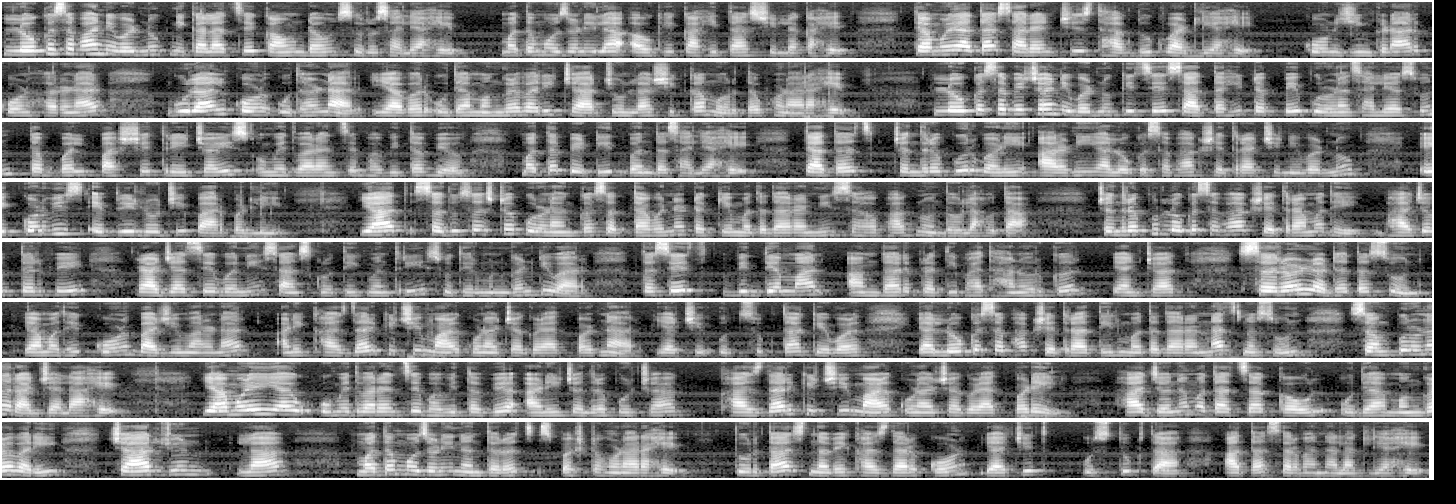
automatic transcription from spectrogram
लोकसभा निवडणूक निकालाचे काउंटडाऊन सुरू झाले आहे. मतमोजणीला अवघे काही तास शिल्लक आहेत. त्यामुळे आता साऱ्यांचीच धाकधूक वाढली आहे. कोण जिंकणार कोण हरणार गुलाल कोण उधळणार यावर उद्या मंगळवारी चार जूनला शिक्कामोर्तब होणार आहे. लोकसभेच्या निवडणुकीचे सातही टप्पे पूर्ण झाले असून तब्बल पाचशे त्रेचाळीस उमेदवारांचे भवितव्य मतपेटीत बंद झाले आहे. त्यातच चंद्रपूर वणी आर्णी या लोकसभा क्षेत्राची निवडणूक एकोणवीस एप्रिल रोजी पार पडली. यात सदुसष्ट पूर्णांक सत्तावन्न टक्के मतदारांनी सहभाग नोंदवला होता. चंद्रपूर लोकसभा क्षेत्रामध्ये भाजपतर्फे राज्याचे वनी सांस्कृतिक मंत्री सुधीर मुनगंटीवार तसेच विद्यमान आमदार प्रतिभा धानोरकर यांच्यात सरळ लढत असून यामध्ये कोण बाजी मारणार आणि खासदारकीची माळ कोणाच्या गळ्यात पडणार याची उत्सुकता केवळ या लोकसभा क्षेत्रातील मतदारांनाच नसून संपूर्ण राज्याला आहे. यामुळे या उमेदवारांचे भवितव्य आणि चंद्रपूरच्या खासदारकीची माळ कुणाच्या गळ्यात पडेल हा जनमताचा कौल उद्या मंगळवारी चार जूनला मतमोजणीनंतरच स्पष्ट होणार आहे. तुर्तास नवे खासदार कोण याचीच उत्सुकता आता सर्वांना लागली आहे.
